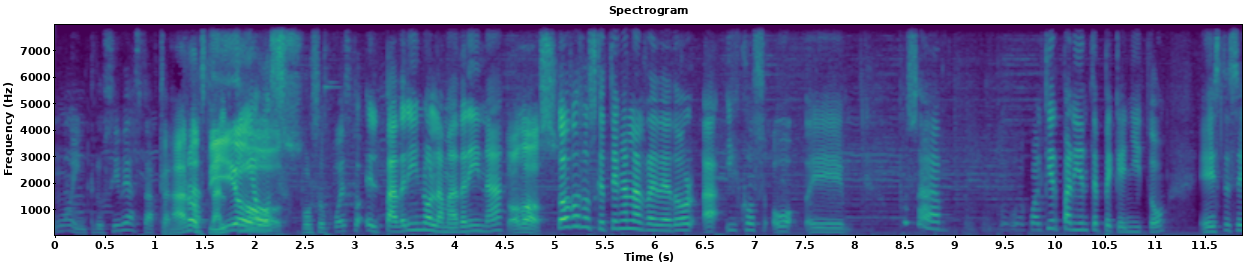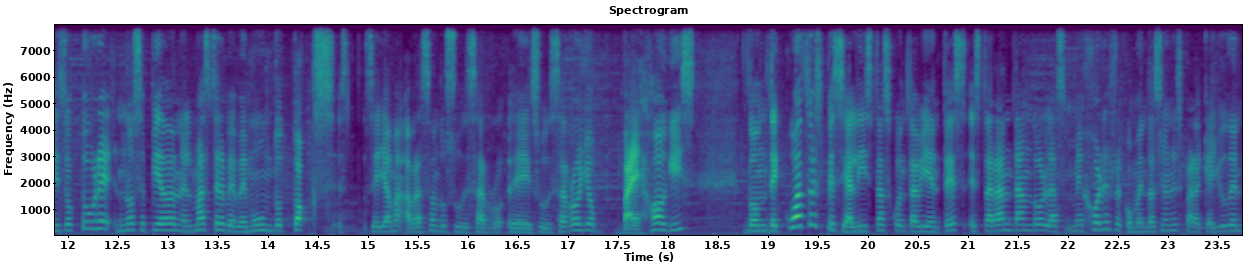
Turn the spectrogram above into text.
no, inclusive hasta, Claro, hasta tíos. por supuesto, el padrino, la madrina, Todos. todos los que tengan alrededor a hijos o eh, pues a cualquier pariente pequeñito, este 6 de octubre, no se pierdan el Máster Bebemundo Talks, se llama Abrazando su, desarro- eh, su desarrollo by Huggies, donde cuatro especialistas cuentavientes estarán dando las mejores recomendaciones para que ayuden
